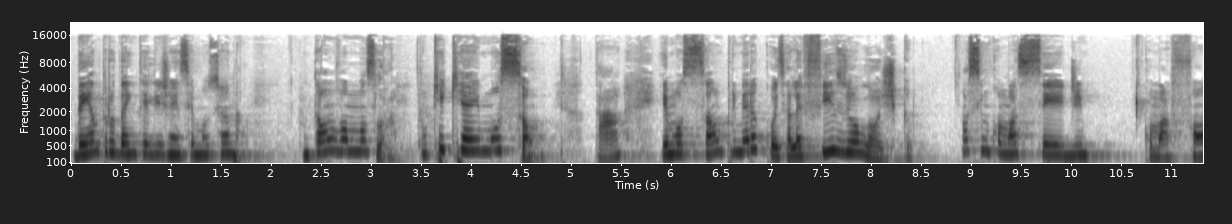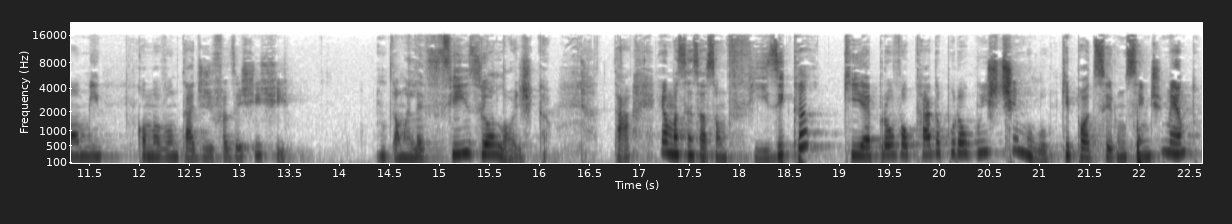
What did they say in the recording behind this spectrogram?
dentro da inteligência emocional. Então vamos lá. O que, que é emoção? Tá? Emoção, primeira coisa, ela é fisiológica, assim como a sede, como a fome, como a vontade de fazer xixi. Então, ela é fisiológica, tá? É uma sensação física que é provocada por algum estímulo, que pode ser um sentimento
